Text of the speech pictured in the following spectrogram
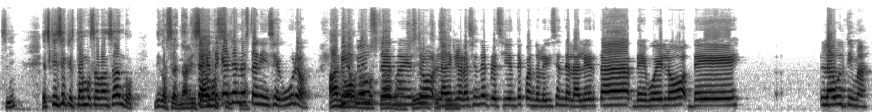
¿Sí? Es que dicen que estamos avanzando, Digo, si analizamos... Zacatecas ya no es tan inseguro. Ah, no, ¿Vio, no, vio no, usted, claro, maestro, sí, sí, la sí. declaración del presidente cuando le dicen de la alerta de vuelo de la última?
